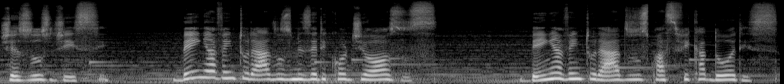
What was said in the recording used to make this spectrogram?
Jesus disse: Bem-aventurados os misericordiosos, bem-aventurados os pacificadores.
